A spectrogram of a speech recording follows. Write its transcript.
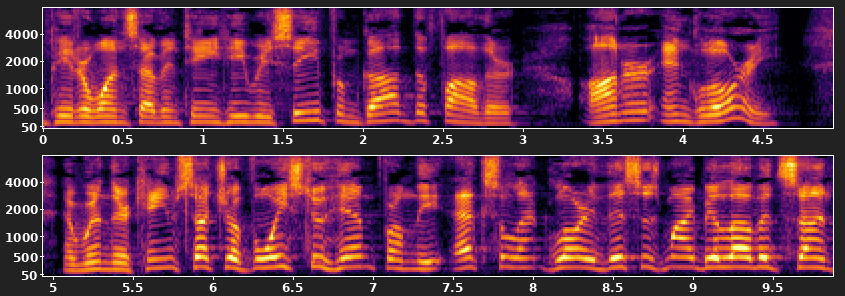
Peter 1:17 He received from God the Father honor and glory and when there came such a voice to him from the excellent glory, This is my beloved Son,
